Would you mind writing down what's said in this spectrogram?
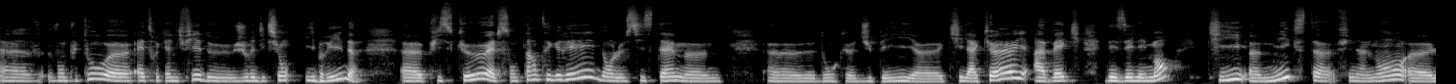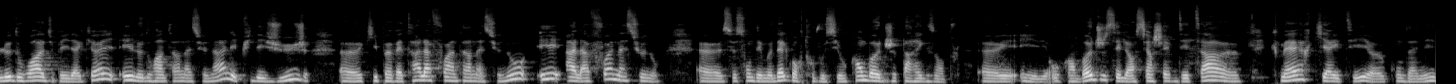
euh, vont plutôt euh, être qualifiées de juridictions hybrides, euh, puisque elles sont intégrées dans le système donc du pays qui l'accueille, avec des éléments qui euh, mixte finalement euh, le droit du pays d'accueil et le droit international, et puis des juges euh, qui peuvent être à la fois internationaux et à la fois nationaux. ce sont des modèles qu'on retrouve aussi au Cambodge, par exemple. Euh, et, au Cambodge, c'est l'ancien chef d'État euh, Khmer qui a été euh, condamné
